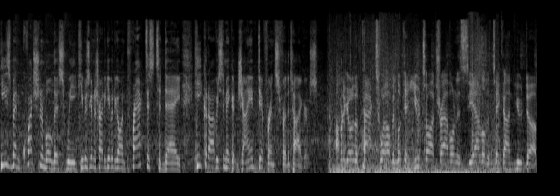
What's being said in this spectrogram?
He's been questionable this week. He was going to try to give it a go in practice today. He could obviously make a giant difference for the Tigers. I'm going to go to the Pac 12 and look at Utah traveling to Seattle to take on UW.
